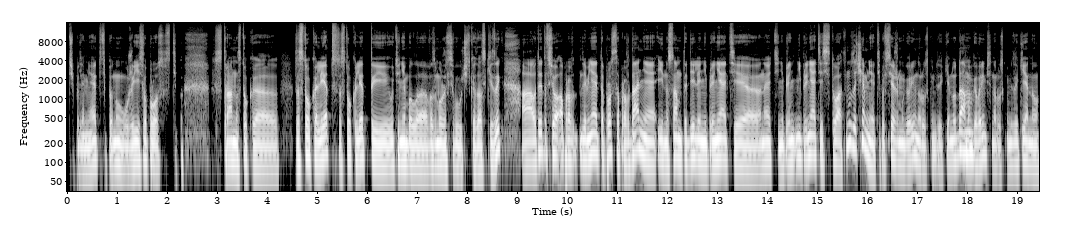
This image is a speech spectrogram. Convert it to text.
типа для меня это типа ну уже есть вопрос типа странно столько за столько лет за столько лет ты у тебя не было возможности выучить казахский язык а вот это все для меня это просто оправдание и на самом-то деле непринятие знаете непри... непринятие ситуации ну зачем мне типа все же мы говорим на русском языке ну да мы Мгм. говоримся на русском языке но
